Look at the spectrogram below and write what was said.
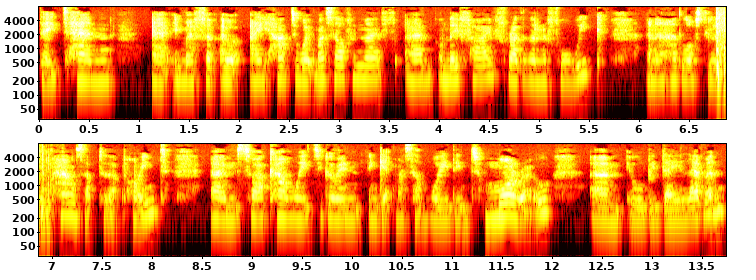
Day 10, uh, in my I, I had to weight myself in that um, on day five rather than a full week, and I had lost 11 pounds up to that point. Um, so I can't wait to go in and get myself weighed in tomorrow. Um, it will be day 11,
